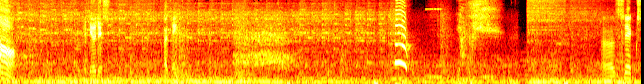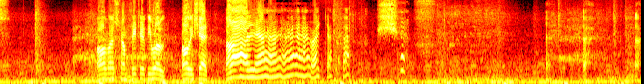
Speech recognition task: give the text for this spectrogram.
Oh. We can do this. I think. Uh, six. Almost completed the world. Holy shit. Oh, yeah. What the fuck? Shit. Uh, uh.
